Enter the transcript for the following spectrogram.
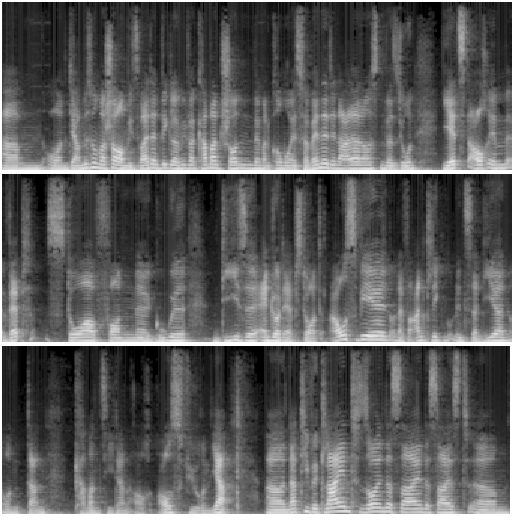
Ähm, und ja, müssen wir mal schauen, wie es weiterentwickelt. Auf jeden Fall kann man schon, wenn man Chrome OS verwendet in der allerneuesten Version, jetzt auch im Web Store von äh, Google diese Android-Apps dort auswählen und einfach anklicken und installieren und dann kann man sie dann auch ausführen. Ja, äh, native Client sollen das sein, das heißt, ähm,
